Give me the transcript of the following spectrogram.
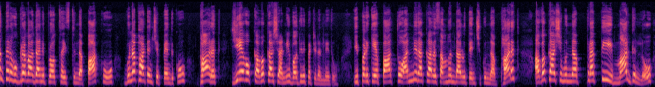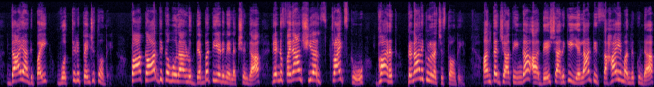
ఉగ్రవాదాన్ని ప్రోత్సహిస్తున్న పాక్కు గుణపాఠం చెప్పేందుకు భారత్ ఏ ఒక్క అవకాశాన్ని వదిలిపెట్టడం లేదు. ఇప్పటికే పాక్తో అన్ని రకాల సంబంధాలు తెంచుకున్న భారత్ అవకాశమున్న ప్రతి మార్గంలో దాయాదిపై ఒత్తిడి పెంచుతోంది. పాక్ ఆర్థిక మూలాలను దెబ్బతీయడమే లక్ష్యంగా రెండు ఫైనాన్షియల్ స్ట్రైక్స్కు భారత్ ప్రణాళికలు రచిస్తోంది. అంతర్జాతీయంగా ఆ దేశానికి ఎలాంటి సహాయం అందకుండా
